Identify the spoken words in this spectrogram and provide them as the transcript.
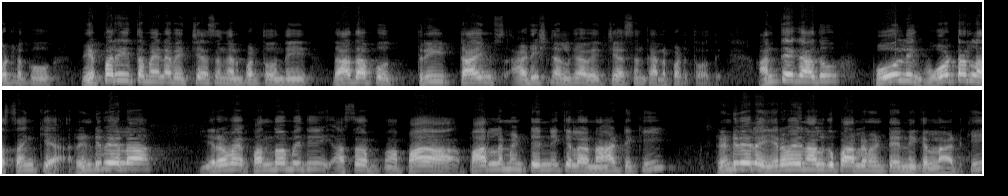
ఓట్లకు విపరీతమైన వ్యత్యాసం కనపడుతోంది. దాదాపు త్రీ టైమ్స్ అడిషనల్గా వ్యత్యాసం కనపడుతోంది. అంతేకాదు పోలింగ్ ఓటర్ల సంఖ్య రెండు వేల ఇరవై పంతొమ్మిది అస పా పార్లమెంట్ ఎన్నికల నాటికి రెండు వేల ఇరవై నాలుగు పార్లమెంట్ ఎన్నికల నాటికి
